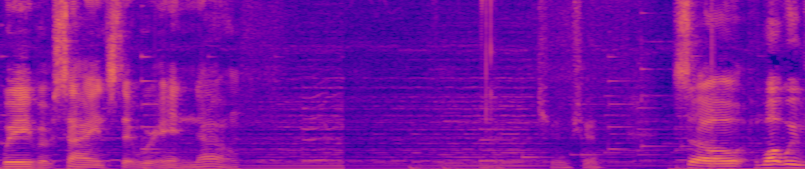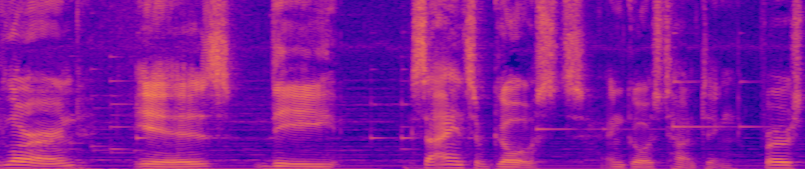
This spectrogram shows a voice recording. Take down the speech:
wave of science that we're in now. True, true. So, what we've learned is the science of ghosts and ghost hunting. First,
